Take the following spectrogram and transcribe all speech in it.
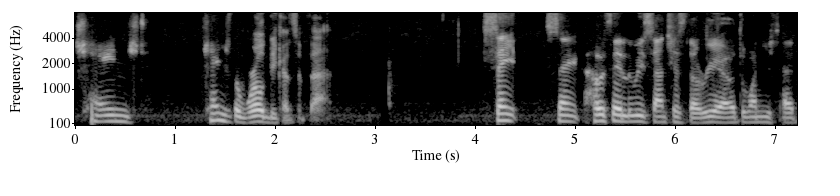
changed changed the world because of that. Saint Saint Jose Luis Sanchez del Rio, the one you said,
